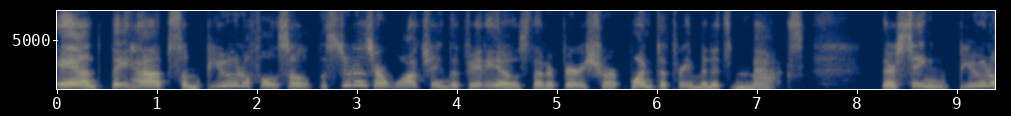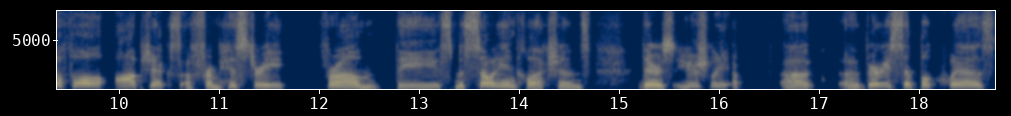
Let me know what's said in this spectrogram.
And they have some beautiful so the students are watching the videos that are very short one to three minutes max. They're seeing beautiful objects of, from history from the smithsonian collections there's usually a, a, a very simple quiz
